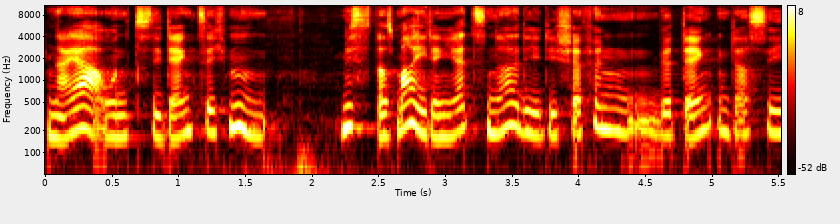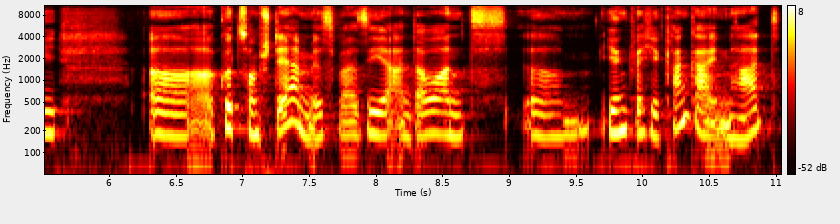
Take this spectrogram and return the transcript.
naja, und sie denkt sich, hm, Mist, was mache ich denn jetzt? Ne? Die, die Chefin wird denken, dass sie äh, kurz vorm Sterben ist, weil sie ja andauernd ähm, irgendwelche Krankheiten hat.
